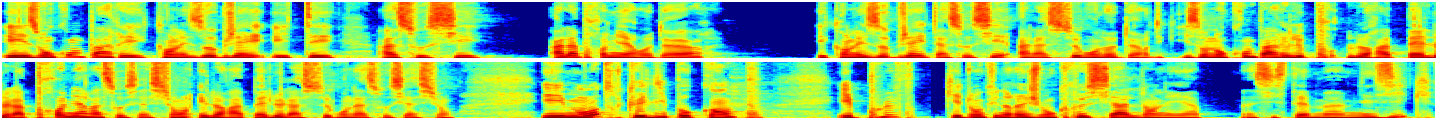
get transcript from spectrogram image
Et ils ont comparé quand les objets étaient associés à la première odeur et quand les objets étaient associés à la seconde odeur. Ils ont donc comparé le, le, rappel de la première association et le rappel de la seconde association. Et ils montrent que l'hippocampe est plus, qui est donc une région cruciale dans les euh, systèmes amnésiques,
